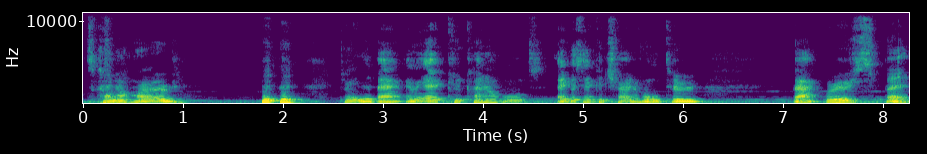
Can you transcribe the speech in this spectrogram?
it's kind of hard doing the back. I mean, I could kind of hold, I guess I could try to hold her backwards, but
